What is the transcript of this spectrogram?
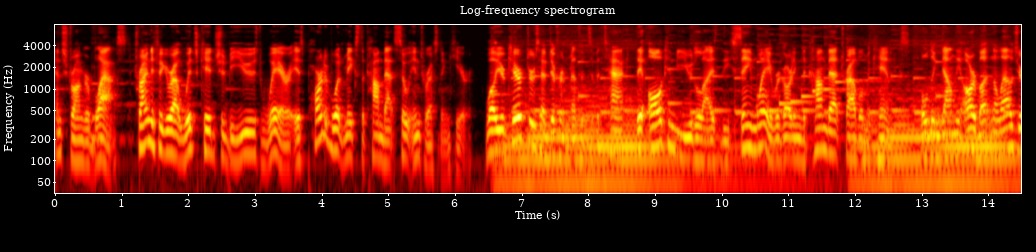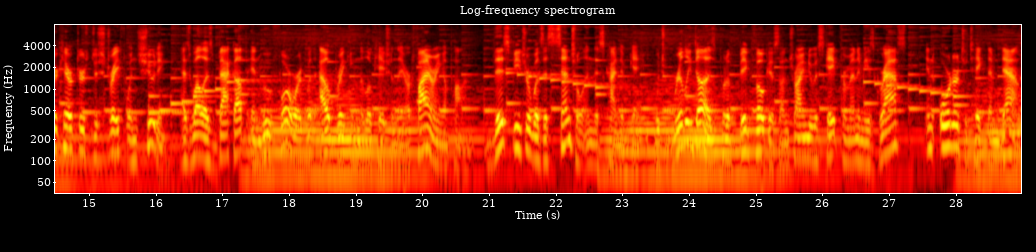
and stronger blasts. Trying to figure out which kid should be used where is part of what makes the combat so interesting here. While your characters have different methods of attack, they all can be utilized the same way regarding the combat travel mechanics. Holding down the R button allows your characters to strafe when shooting, as well as back up and move forward without breaking the location they are firing upon. This feature was essential in this kind of game, which really does put a big focus on trying to escape from enemies' grasp in order to take them down,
